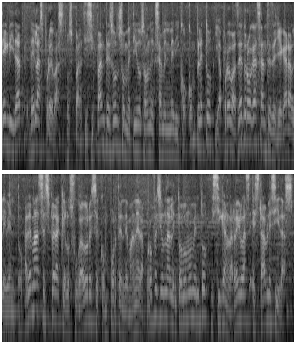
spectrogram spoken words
integridad de las pruebas. Los participantes son sometidos a un examen médico completo y a pruebas de drogas antes de llegar al evento. Además, se espera que los jugadores se comporten de manera profesional en todo momento y sigan las reglas establecidas.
